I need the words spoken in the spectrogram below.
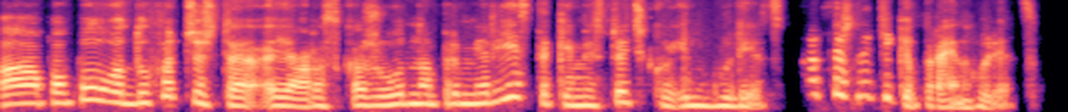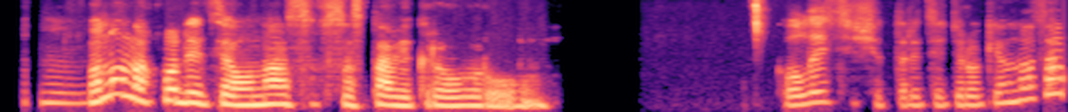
А по поводу, хочеш, те я розкажу? От, наприклад, є таке містечко Інгулець. А це ж не тільки про Інгулець. Воно знаходиться у нас в составі Кривого Рогу. Колись ще 30 років назад,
